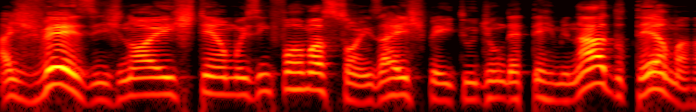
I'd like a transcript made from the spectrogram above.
Às vezes, nós temos informações a respeito de um determinado tema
